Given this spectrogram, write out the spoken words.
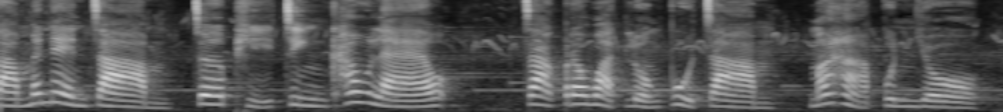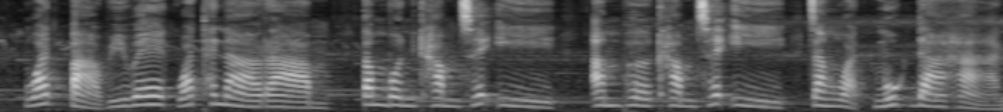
สามเณรจามเจอผีจริงเข้าแล้ว จากประวัติหลวงปู่จาม มหาปุญโย วัดป่าวิเวกวัฒนาราม ตำบลคำชะอี อำเภอคำชะอี จังหวัดมุกดาหาร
